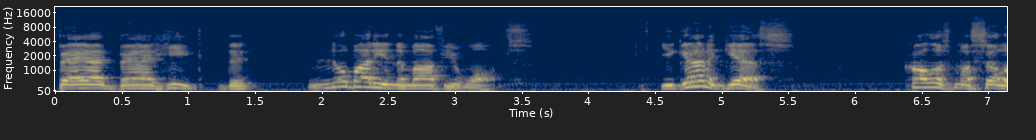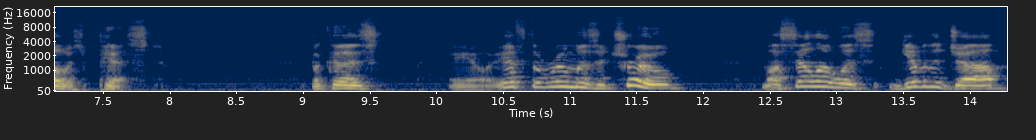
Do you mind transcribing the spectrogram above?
bad, bad heat that nobody in the mafia wants. You gotta guess, Carlos Marcello is pissed because you know if the rumors are true, Marcello was given the job.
